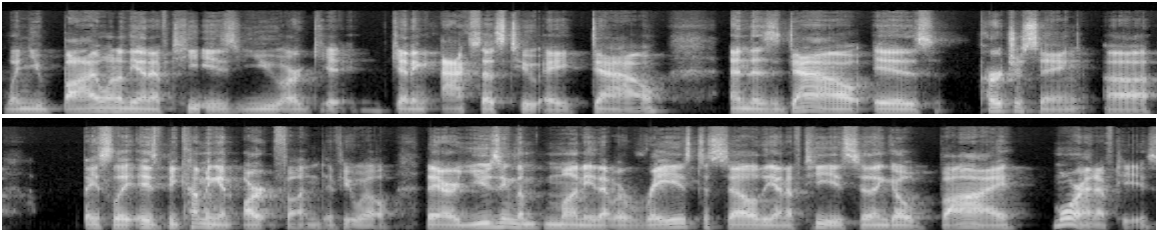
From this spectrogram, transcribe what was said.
when you buy one of the NFTs, you are get, getting access to a DAO, and this DAO is purchasing, uh, basically, is becoming an art fund, if you will. They are using the money that were raised to sell the NFTs to then go buy more NFTs.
